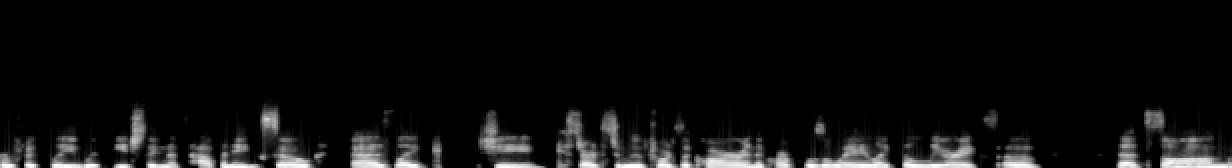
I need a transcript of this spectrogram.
perfectly with each thing that's happening. So as like she starts to move towards the car and the car pulls away, like the lyrics of that song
